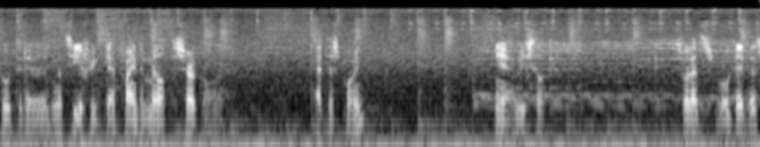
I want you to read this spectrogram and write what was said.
Go to the let's see if we can find the middle of the circle at this point. Yeah we still can. Okay, so let's rotate this.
